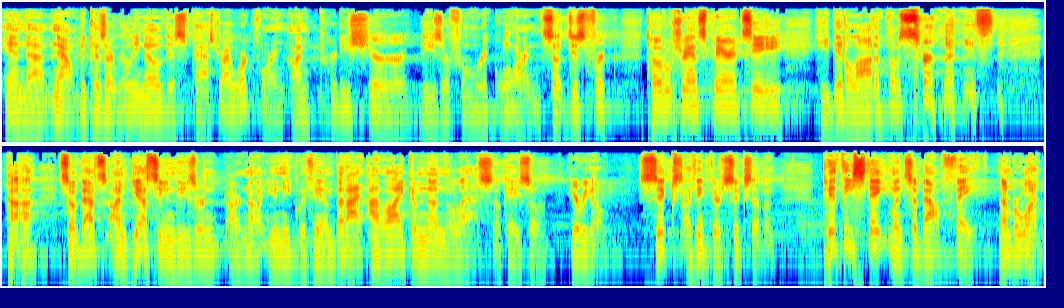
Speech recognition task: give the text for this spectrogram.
And uh, now, because I really know this pastor, I work for him. I'm pretty sure these are from Rick Warren. So, just for total transparency, he did a lot of those sermons. Uh, so that's I'm guessing these are are not unique with him, but I, I like them nonetheless. Okay, so here we go. Six, I think there's six of them pithy statements about faith. Number one,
